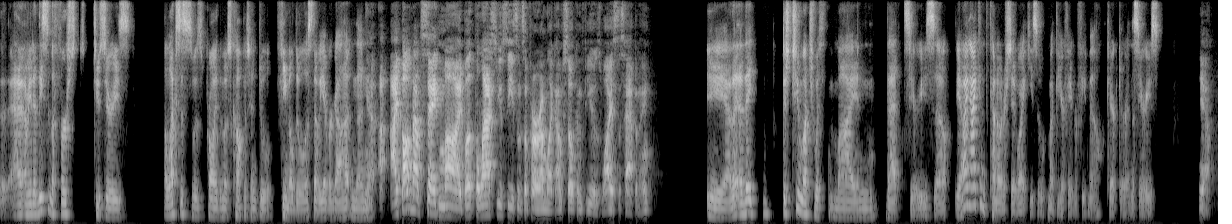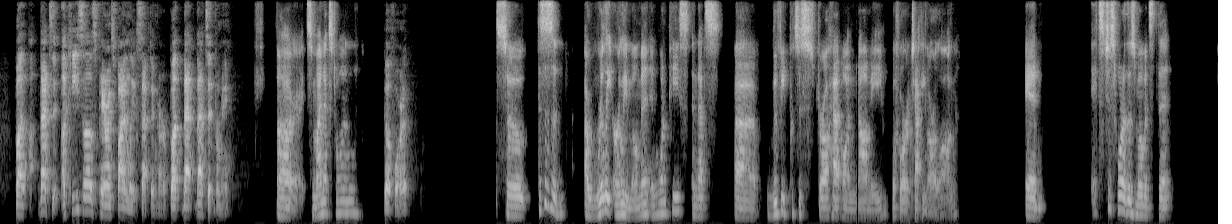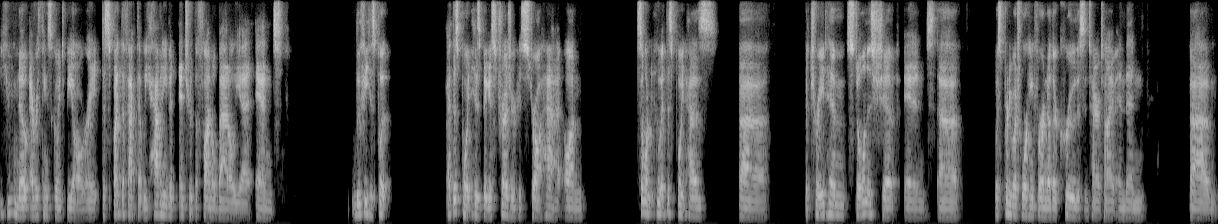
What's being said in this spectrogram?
I mean, at least in the first two series. Alexis was probably the most competent dual female duelist that we ever got, and then Yeah, I, I thought about saying Mai, but the last few seasons of her, I'm like, I'm so confused. Why is this happening? yeah, they, they there's too much with Mai in that series. So yeah, I, I can kind of understand why Akiza might be your favorite female character in the series. Yeah, but that's it. Akiza's parents finally accepting her, but that that's it for me. All right, so my next one Go for it. so this is a a really early moment in One Piece, and that's uh Luffy puts his straw hat on Nami before attacking Arlong. And it's just one of those moments that you know everything's going to be all right, despite the fact that we haven't even entered the final battle yet. And Luffy has put at this point his biggest treasure, his straw hat, on someone who at this point has uh betrayed him, stolen his ship, and uh, was pretty much working for another crew this entire time. And then um,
